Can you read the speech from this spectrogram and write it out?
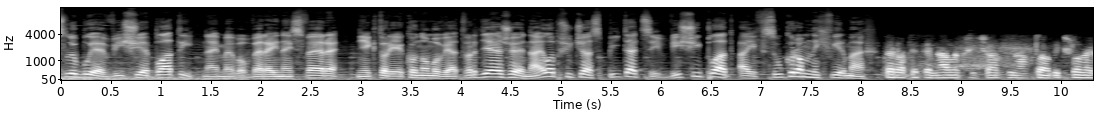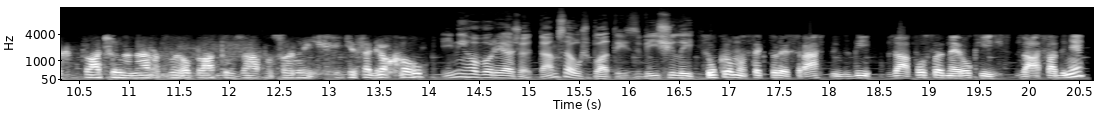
sľubuje vyššie platy, najmä vo verejnej sfére. Niektorí ekonómovia tvrdia, že je najlepší čas pýtať si vyšší plat aj v súkromných firmách. Teraz je ten najlepší čas na to, aby človek tlačil na náraz svojho platu za posledných 10 rokov. Iní hovoria, že tam sa už platy zvýšili. V súkromnom sektore rástli mzdy za posledné roky zásadne.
